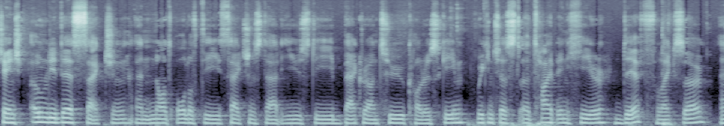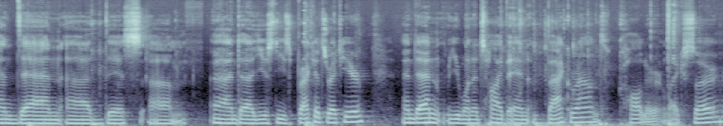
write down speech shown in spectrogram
change only this section and not all of the sections that use the background 2 color scheme, we can just uh, type in here div like so, and then uh, this, um, and uh, use these brackets right here. And then you want to type in background color like so,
